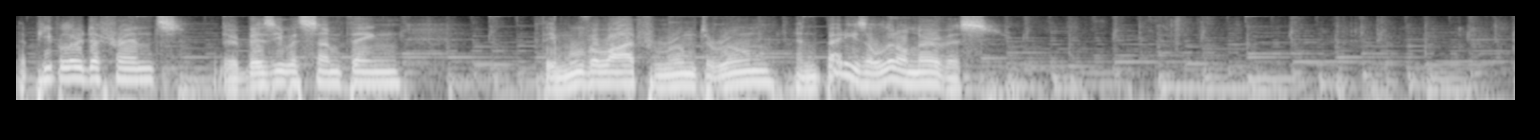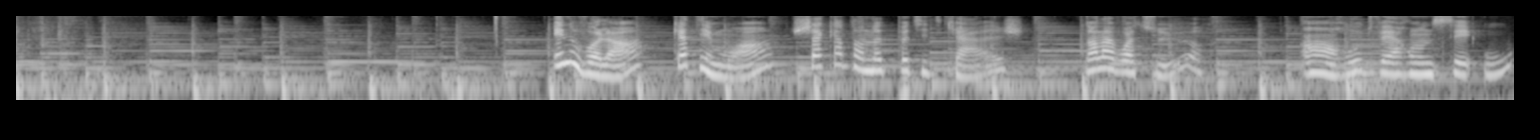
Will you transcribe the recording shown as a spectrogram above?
The people are different, they're busy with something, they move a lot from room to room, and Betty's a little nervous. Nous voilà, Kat et moi, chacun dans notre petite cage, dans la voiture, en route vers on ne sait où.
